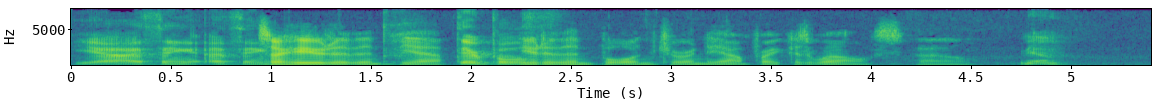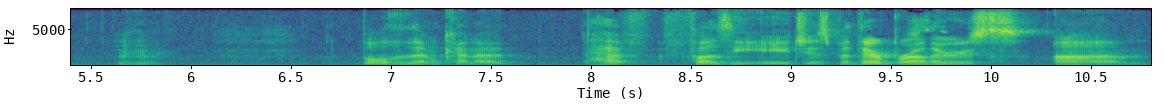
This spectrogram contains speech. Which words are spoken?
yeah. I think I think So he would have been, yeah, they're both he would have been born during the outbreak as well. So Yeah. both of them kind of have fuzzy ages, but they're brothers. Um,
